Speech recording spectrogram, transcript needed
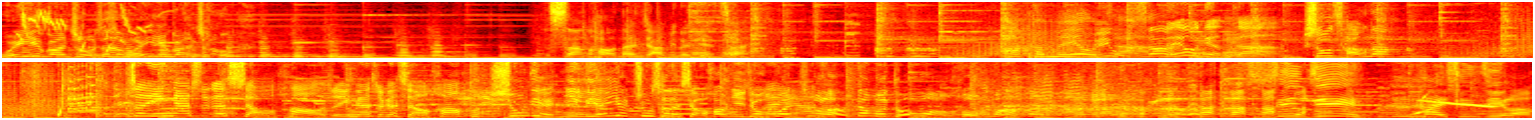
唯一关注，这是唯一关注。三号男嘉宾的点赞。啊，他没有赞，没有点赞。收藏呢？这应该是个小号，这应该是个小号。兄弟，你连夜注册了小号，你就关注了那么多网红吗？心机，太心机了。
